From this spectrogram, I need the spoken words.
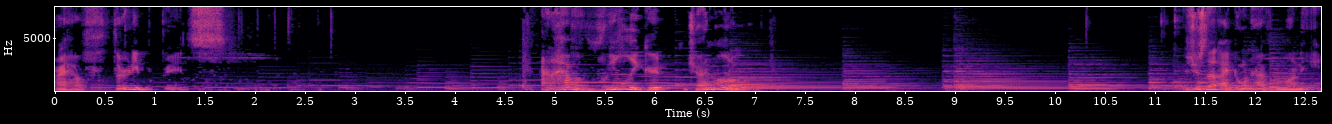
I have 30 brigades. And I have a really good general. It's just that I don't have money.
